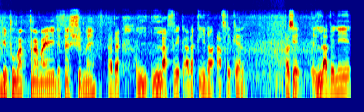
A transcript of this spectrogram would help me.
de pouvoir travailler, de faire chemin avec l'Afrique, avec l'Union africaine. Parce que l'avenir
